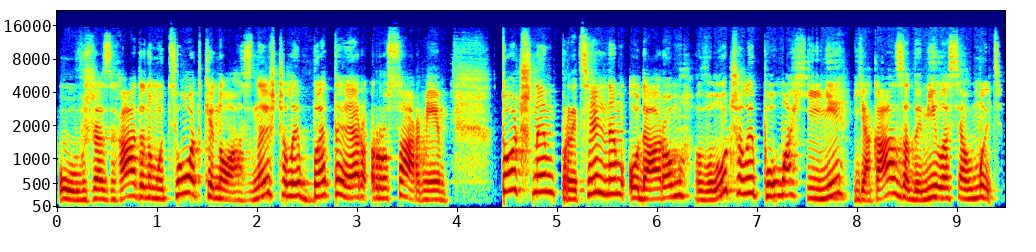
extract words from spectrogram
у вже згаданому Тьоткіно знищили БТР Росармії. Точним прицільним ударом влучили по махіні, яка задимілася вмить.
